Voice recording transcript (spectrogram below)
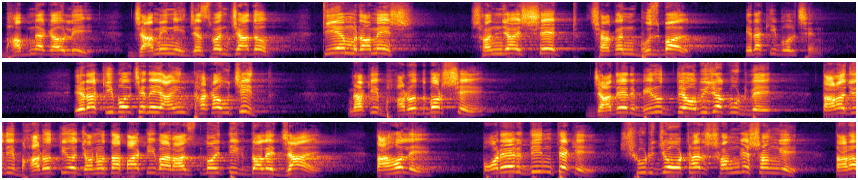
ভাবনা গাউলি জামিনী যশবন্ত যাদব, টি এম রমেশ, সঞ্জয় শেঠ, ছগন ভুজবল এরা কি বলছেন? এরা কি বলছেন এই আইন থাকা উচিত? নাকি ভারতবর্ষে যাদের বিরুদ্ধে অভিযোগ উঠবে, তারা যদি ভারতীয় জনতা পার্টি বা রাজনৈতিক দলে যায়, তাহলে পরের দিন থেকে সূর্য ওঠার সঙ্গে সঙ্গে তারা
